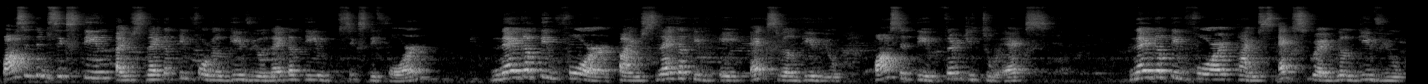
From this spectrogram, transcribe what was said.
positive 16 times negative 4 will give you negative 64. Negative 4 times negative 8x will give you positive 32x. Negative 4 times x squared will give you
